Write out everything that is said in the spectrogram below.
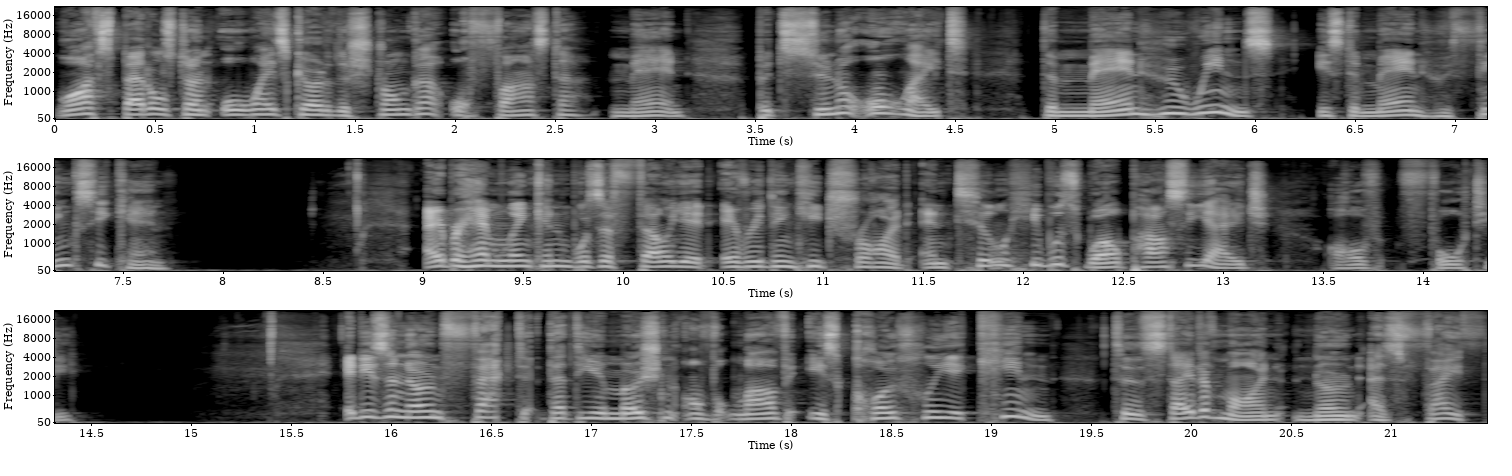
Life's battles don't always go to the stronger or faster man, but sooner or late, the man who wins is the man who thinks he can. Abraham Lincoln was a failure at everything he tried until he was well past the age of 40. It is a known fact that the emotion of love is closely akin to the state of mind known as faith,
